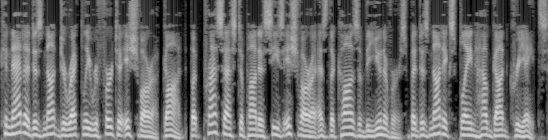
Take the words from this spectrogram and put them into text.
Kanada does not directly refer to Ishvara God, but Prasastapada sees Ishvara as the cause of the universe but does not explain how God creates.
